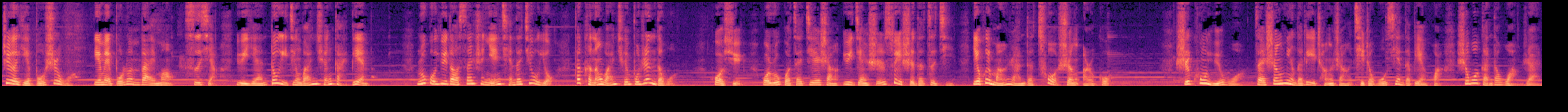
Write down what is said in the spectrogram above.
这也不是我。因为不论外貌、思想、语言都已经完全改变了。如果遇到三十年前的旧友，他可能完全不认得我。或许我如果在街上遇见十岁时的自己，也会茫然地错身而过。时空与我在生命的历程上起着无限的变化，使我感到惘然。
